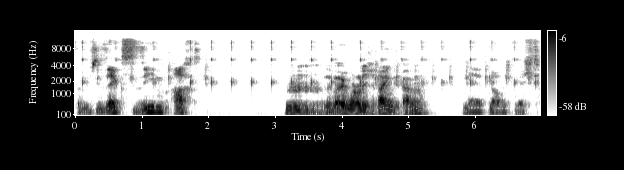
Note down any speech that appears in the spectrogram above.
5, 6, 7, 8. Hm, sind wir irgendwo noch nicht reingegangen? Nee, glaube ich nicht.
